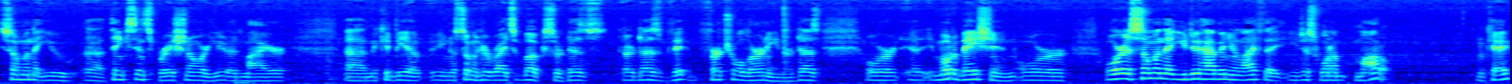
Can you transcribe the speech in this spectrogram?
someone that you uh, think is inspirational or you admire. Um, it could be a you know someone who writes books or does or does vi- virtual learning or does or uh, motivation or or is someone that you do have in your life that you just want to model. Okay?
